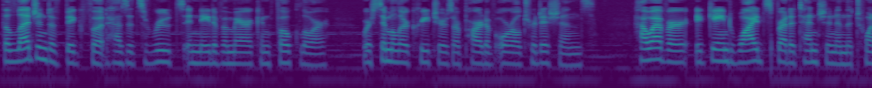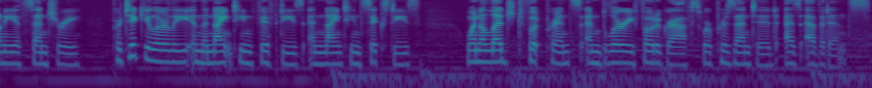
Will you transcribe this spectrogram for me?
The legend of Bigfoot has its roots in Native American folklore, where similar creatures are part of oral traditions. However, it gained widespread attention in the 20th century, particularly in the 1950s and 1960s, when alleged footprints and blurry photographs were presented as evidence.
